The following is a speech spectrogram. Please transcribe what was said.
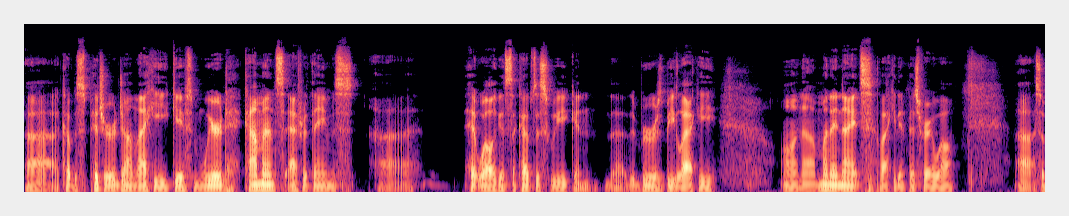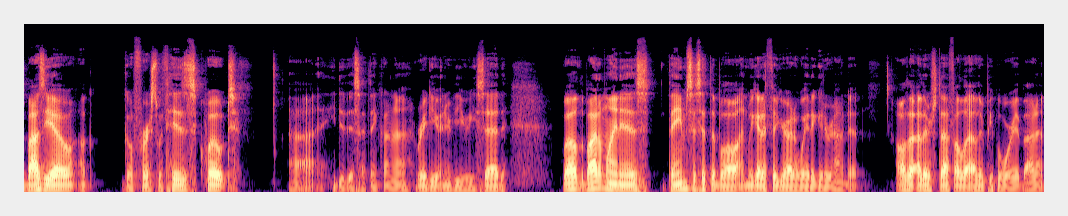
uh, Cubs pitcher John Lackey gave some weird comments after Thames uh, hit well against the Cubs this week, and the, the Brewers beat Lackey on uh, Monday nights. Lackey didn't pitch very well. Uh, so Bosio, I'll go first with his quote. Uh, he did this, I think, on a radio interview. He said, "Well, the bottom line is Thames has hit the ball, and we got to figure out a way to get around it. All the other stuff, I'll let other people worry about it.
